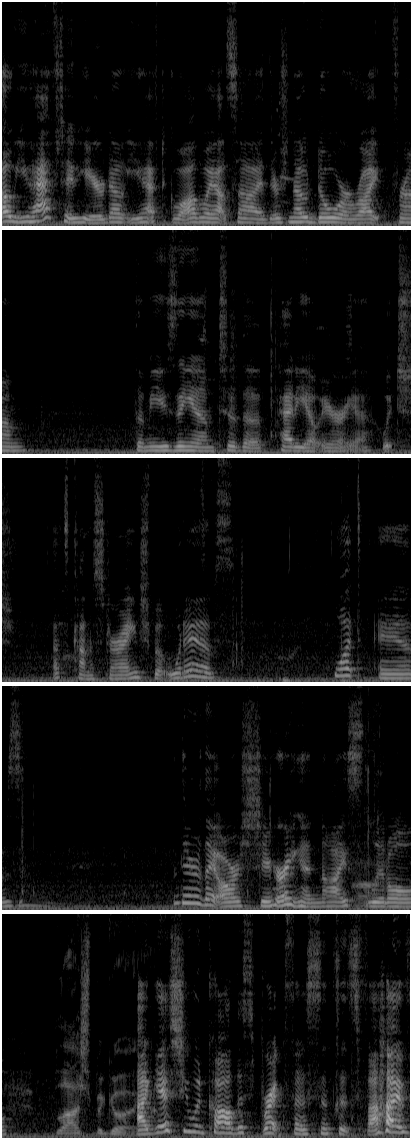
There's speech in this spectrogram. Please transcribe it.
Oh, you have to here, don't you? You have to go all the way outside. There's no door right from the museum to the patio area, which that's kind of strange, but whatevs. Whatevs. There they are sharing a nice ah, little. I guess you would call this breakfast since it's 5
